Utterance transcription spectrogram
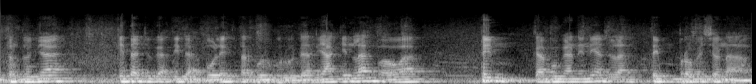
tentunya kita juga tidak boleh terburu-buru dan yakinlah bahwa tim gabungan ini adalah tim profesional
